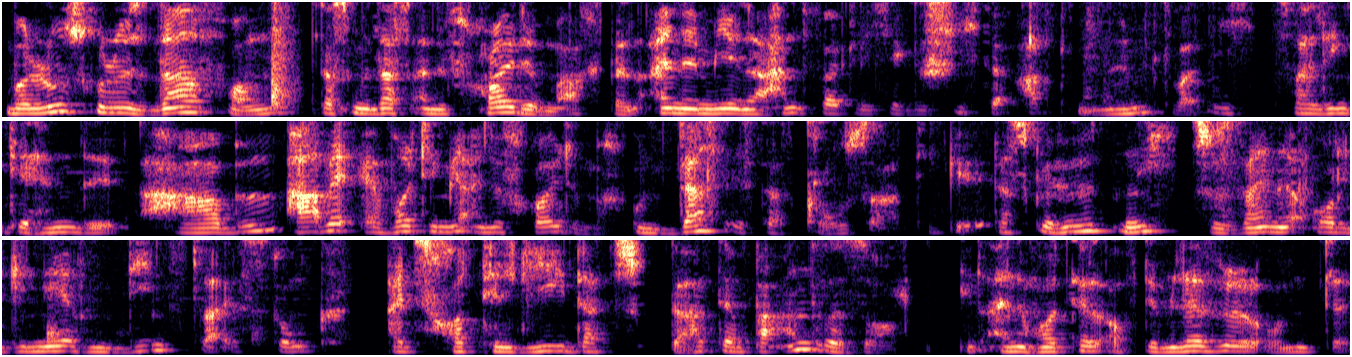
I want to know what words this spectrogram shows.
Mal losgelöst davon, dass mir das eine Freude macht, wenn einer mir eine handwerkliche Geschichte abnimmt, weil ich zwei linke Hände habe, aber er wollte mir eine Freude machen. Und das ist das Großartige. Das gehört nicht zu seiner originären Dienstleistung als Hotelier dazu. Da hat er ein paar andere Sorgen in einem Hotel auf dem Level und äh,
